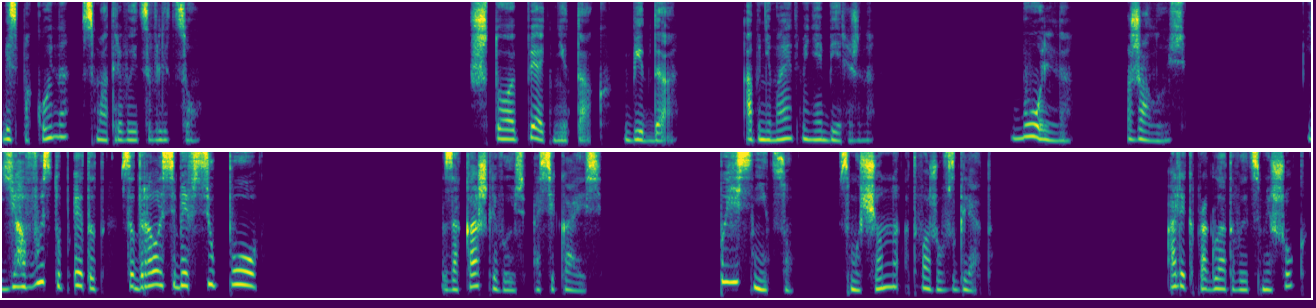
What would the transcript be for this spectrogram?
беспокойно всматривается в лицо. «Что опять не так, беда?» Обнимает меня бережно. «Больно», — жалуюсь. «Я выступ этот содрала себя всю по...» Закашливаюсь, осекаясь. «Поясницу», — смущенно отвожу взгляд. Алик проглатывает смешок,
